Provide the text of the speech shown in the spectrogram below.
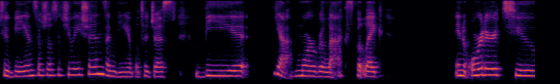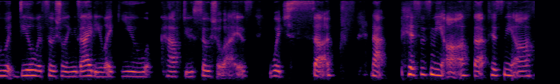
to being in social situations and being able to just be yeah more relaxed. But like in order to deal with social anxiety, like you have to socialize, which sucks. That pisses me off. That pissed me off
